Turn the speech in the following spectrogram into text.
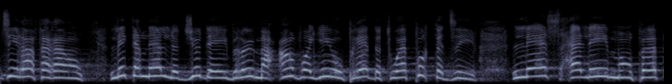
diras à Pharaon, l'Éternel, le Dieu des Hébreux, m'a envoyé auprès de toi pour te dire, laisse aller mon peuple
